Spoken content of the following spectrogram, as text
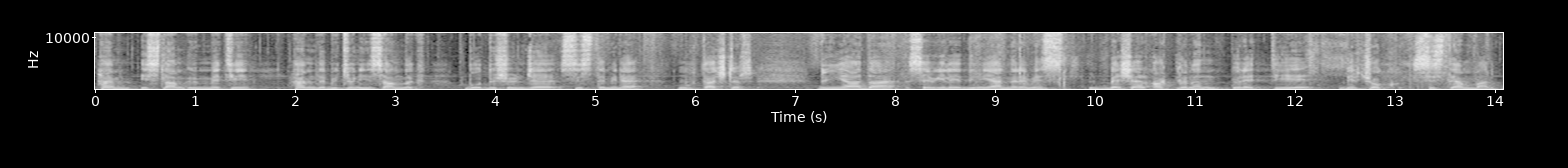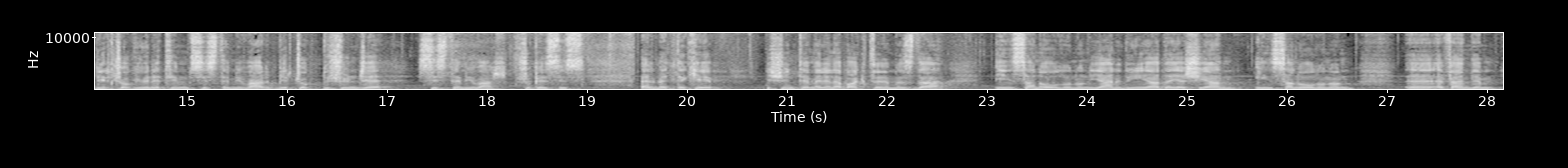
Hem İslam ümmeti hem de bütün insanlık bu düşünce sistemine muhtaçtır. Dünyada sevgili dinleyenlerimiz beşer aklının ürettiği birçok sistem var. Birçok yönetim sistemi var. Birçok düşünce sistemi var şüphesiz. Elbette ki işin temeline baktığımızda insanoğlunun yani dünyada yaşayan insanoğlunun e, efendim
